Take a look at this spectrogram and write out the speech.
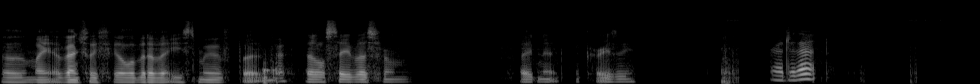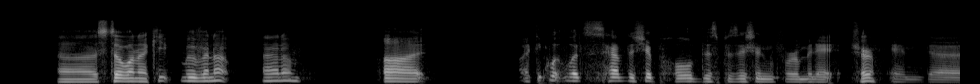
So it might eventually feel a bit of an east move, but Okay. that'll save us from fighting it like crazy. Roger that. Uh, still want to keep moving up, Adam? Uh, I think what, let's have the ship hold this position for a minute Sure. and uh,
